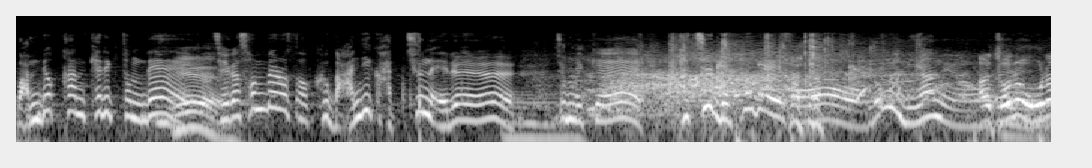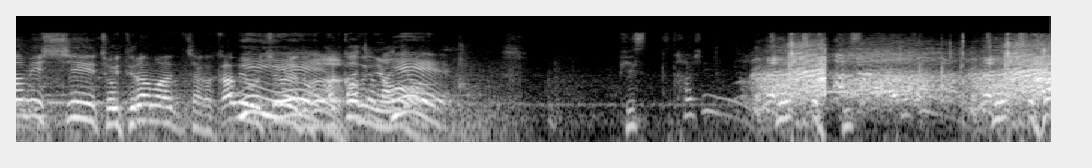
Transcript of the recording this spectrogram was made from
완벽한 캐릭터인데 예. 제가 선배로서 그 많이 갖춘 애를 좀 이렇게 빛을 못 보게 해서 너무 미안해요. 아, 저는 오나미 씨 저희 드라마 잠깐 까메오 예, 출연해서 예. 봤거든요. 예. 비슷하신. 독해,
